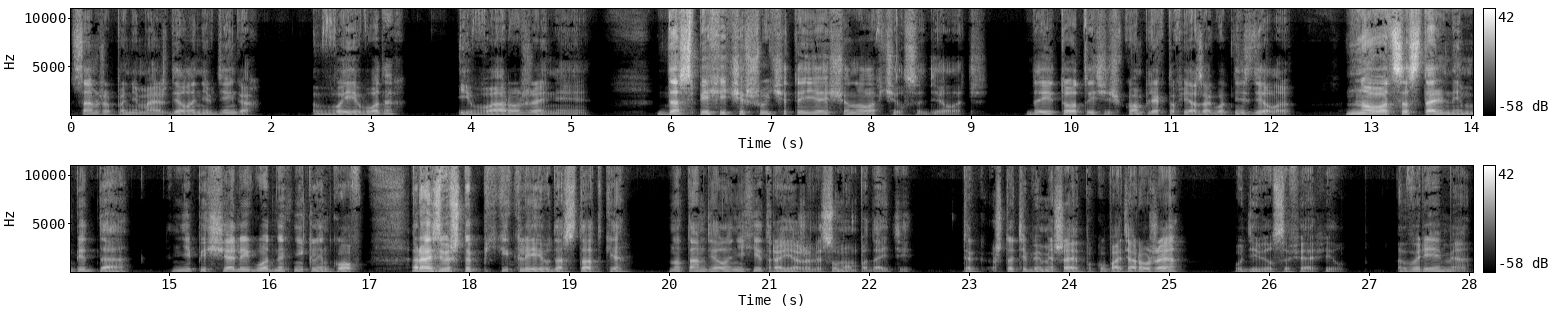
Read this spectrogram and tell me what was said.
Сам же понимаешь, дело не в деньгах. В воеводах и в вооружении. Доспехи чешуйчатые я еще наловчился делать. Да и то тысячу комплектов я за год не сделаю. Но вот с остальным беда. Ни пищалей годных, ни клинков. Разве что пики клею в достатке. Но там дело не хитро, ежели с умом подойти. Так что тебе мешает покупать оружие? Удивился Феофил. Время.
